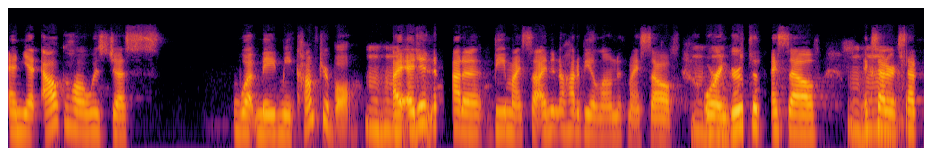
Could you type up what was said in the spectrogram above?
and yet alcohol was just what made me comfortable. Mm-hmm. I, I, didn't know how to be myself. I didn't know how to be alone with myself mm-hmm. or in groups with myself, mm-hmm. et cetera, et cetera.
